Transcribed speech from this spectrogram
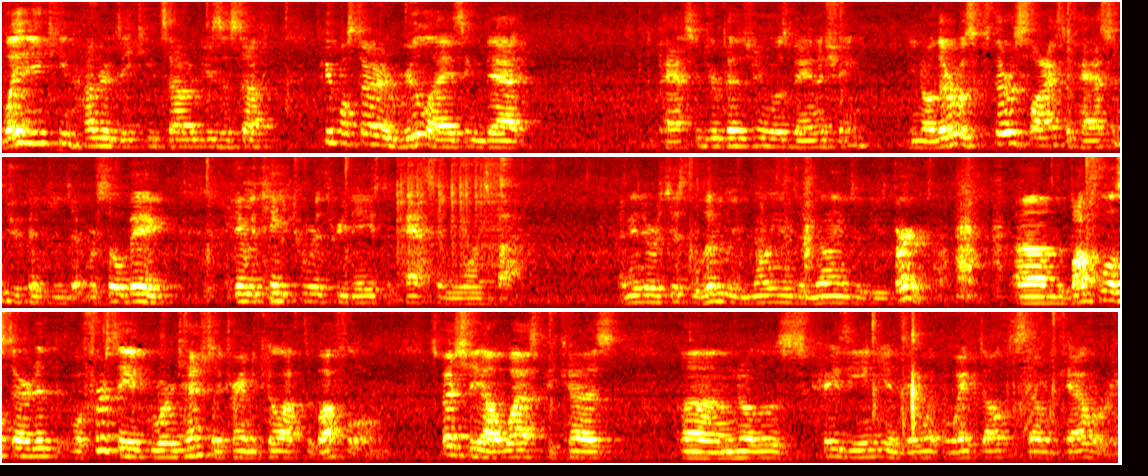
late 1800s, 1870s and stuff, people started realizing that passenger pigeon was vanishing. You know, there was there was flocks of passenger pigeons that were so big, they would take two or three days to pass in one spot. I mean, there was just literally millions and millions of these birds. Um, the buffalo started, well, first they were intentionally trying to kill off the buffalo, especially out west because, um, you know, those crazy Indians, they went and wiped out the 7th Cavalry.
